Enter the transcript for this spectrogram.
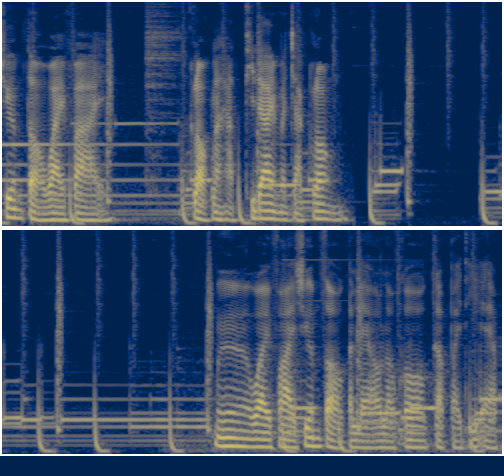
เชื่อมต่อ Wi-Fi กรอกรหัสที่ได้มาจากกล้อง เมื่อ Wi-Fi เชื่อมต่อกันแล้ว เราก็กลับไปที่แอป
